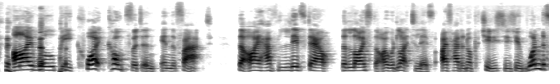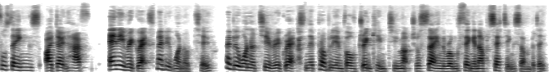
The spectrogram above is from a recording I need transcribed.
I will be quite confident in the fact that I have lived out the life that I would like to live. I've had an opportunity to do wonderful things. I don't have any regrets, maybe one or two, maybe one or two regrets, and they probably involve drinking too much or saying the wrong thing and upsetting somebody.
